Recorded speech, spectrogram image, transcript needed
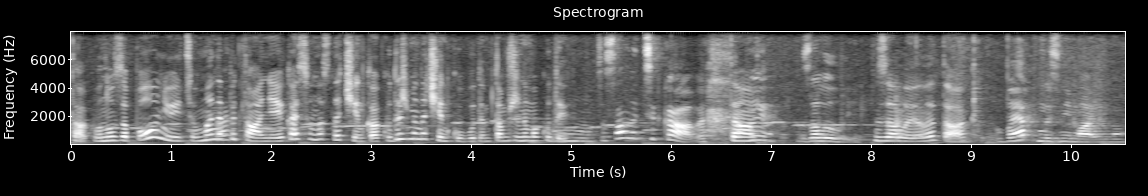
Так, воно заповнюється. У мене Так. питання: якась у нас начинка. А куди ж ми начинку будемо? Там вже нема куди. Це саме цікаве. Так, Ми залили. залили, так. Верх ми знімаємо.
